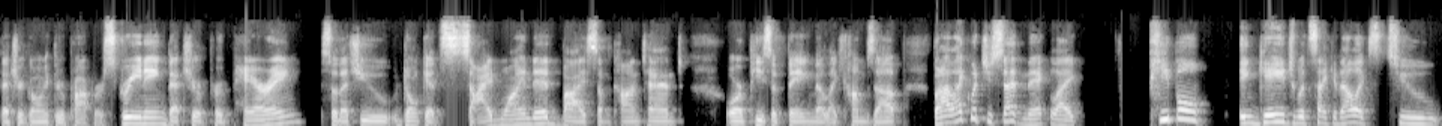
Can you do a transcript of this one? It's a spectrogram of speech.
that you're going through proper screening that you're preparing so that you don't get sidewinded by some content or a piece of thing that like comes up. But i like what you said nick like people engage with psychedelics to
